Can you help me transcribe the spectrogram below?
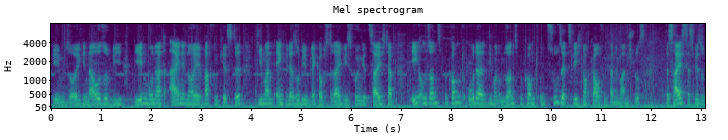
geben soll, genauso wie jeden Monat eine neue Waffenkiste, die man entweder so wie in Black Ops 3, wie ich es vorhin gezeigt habe, eh umsonst bekommt oder die man umsonst bekommt und zusätzlich noch kaufen kann im Anschluss. Das heißt, dass wir so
